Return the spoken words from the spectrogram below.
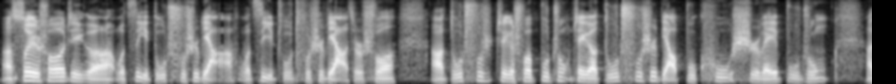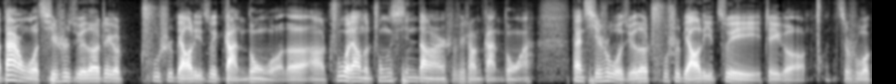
啊，所以说这个我自己读《出师表》啊，我自己读《出师表》，就是说啊，读出这个说不忠，这个读《出师表》不哭是为不忠啊，但是我其实觉得这个《出师表》里最感动我的啊，诸葛亮的忠心当然是非常感动啊，但其实我觉得《出师表》里最这个就是我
